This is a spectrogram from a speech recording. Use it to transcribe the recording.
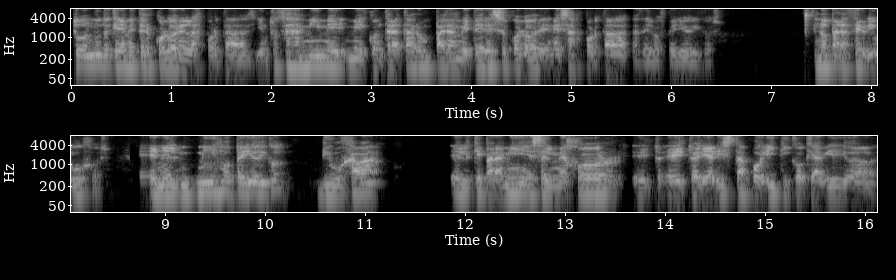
todo el mundo quería meter color en las portadas y entonces a mí me, contrataron para meter ese color en esas portadas de los periódicos, no para hacer dibujos. En el mismo periódico dibujaba el que para mí es el mejor editorialista político que ha habido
